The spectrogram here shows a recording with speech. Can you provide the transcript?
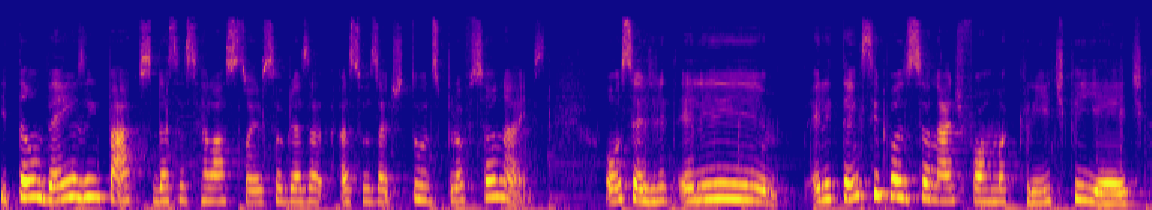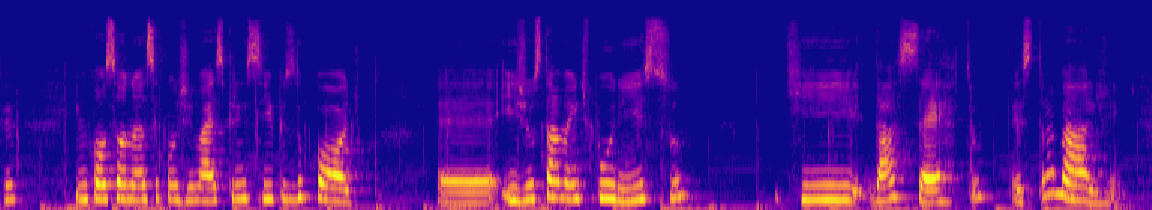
e também os impactos dessas relações sobre as, as suas atitudes profissionais. Ou seja, ele, ele, ele tem que se posicionar de forma crítica e ética, em consonância com os demais princípios do código. É, e justamente por isso que dá certo esse trabalho, gente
